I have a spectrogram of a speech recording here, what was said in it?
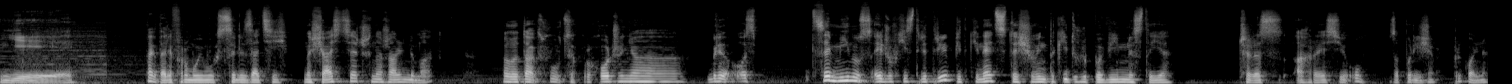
Є. Так, далі формуємо цивілізацій. На щастя, чи, на жаль, нема. Але так, фу, це проходження. Блін, ось це мінус Age of History 3 під кінець, те, що він такий дуже повільний стає через агресію. О, Запоріжжя, прикольно.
